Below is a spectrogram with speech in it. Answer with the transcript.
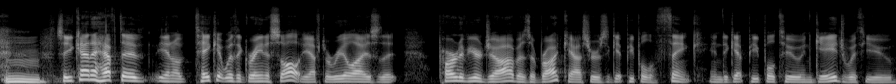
Mm. so you kind of have to you know take it with a grain of salt. You have to realize that part of your job as a broadcaster is to get people to think and to get people to engage with you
